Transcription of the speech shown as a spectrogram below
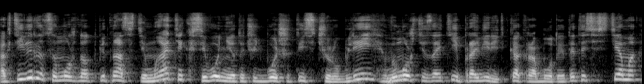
Активироваться можно от 15 матик, сегодня это чуть больше 1000 рублей. Вы можете зайти и проверить, как работает эта система.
